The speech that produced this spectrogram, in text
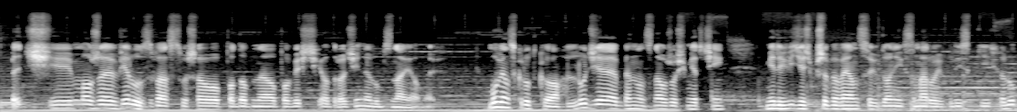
Być może wielu z Was słyszało podobne opowieści od rodziny lub znajomych. Mówiąc krótko, ludzie, będąc na łożu śmierci, mieli widzieć przybywających do nich zmarłych bliskich lub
